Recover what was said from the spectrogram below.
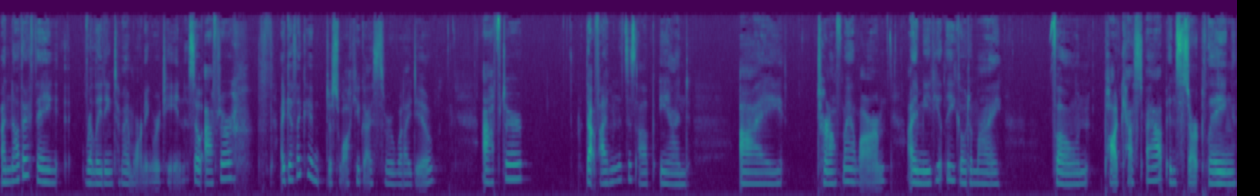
Another thing relating to my morning routine. So after, I guess I could just walk you guys through what I do. After that five minutes is up and I turn off my alarm, I immediately go to my phone podcast app and start playing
